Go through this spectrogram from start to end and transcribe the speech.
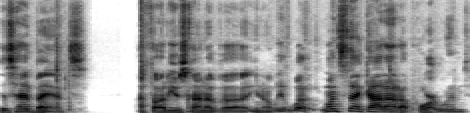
his headbands. I thought he was kind of, uh, you know, once that got out of Portland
